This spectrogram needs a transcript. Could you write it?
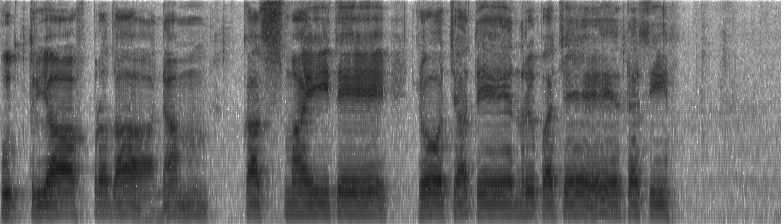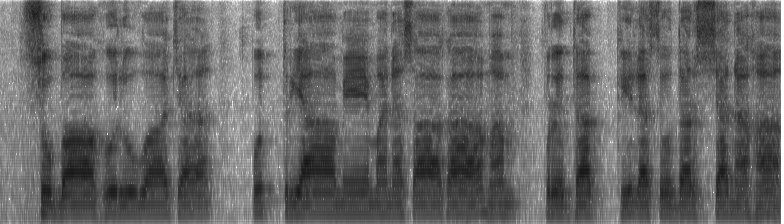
पुत्र्याः प्रदानं कस्मै ते रोचते नृपचेतसि। सुबाहुरुवाच पुत्र्या मे मनसा कामं पृथक् किल सुदर्शनः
